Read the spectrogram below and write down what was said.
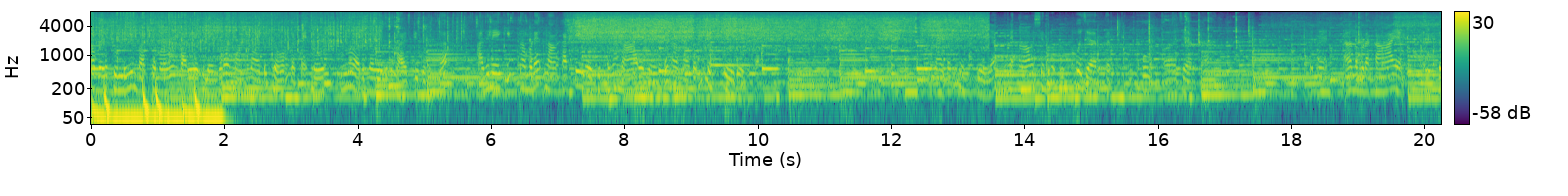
ആ വെളുത്തുള്ളിയും പച്ചമുളകും കറിവേപ്പിലയും കൂടെ നന്നായിട്ട് ചോർക്കട്ടെ. ചോർന്ന് വരുന്നതിന് വഴറ്റി കൊടുക്കുക. അതിലേക്ക് നമ്മുടെ കട്ട് ചെയ്ത് വെച്ചിട്ടുള്ള നാരങ്ങയിട്ട് നന്നായിട്ട് മിക്സ് ചെയ്ത് കൊടുക്കുക. നന്നായിട്ട് മിക്സ് ചെയ്യുക. പിന്നെ ആവശ്യത്തിന് ഉപ്പ് ചേർത്ത് ഉപ്പ് ചേർക്കുക. പിന്നെ അത് നമ്മുടെ കായം ഇട്ട്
